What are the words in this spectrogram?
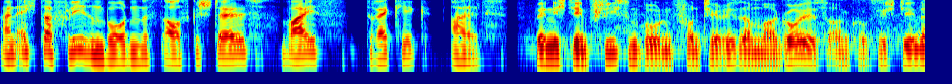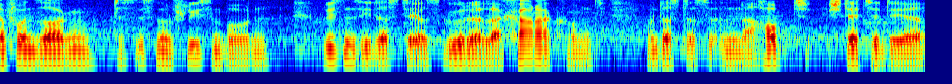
Ein echter Fliesenboden ist ausgestellt, weiß, dreckig, alt. Wenn ich den Fliesenboden von Theresa Margoyes angucke, Sie stehen davor und sagen, das ist nur ein Fliesenboden. Wissen Sie, dass der aus Guadalajara kommt und dass das eine Hauptstätte der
